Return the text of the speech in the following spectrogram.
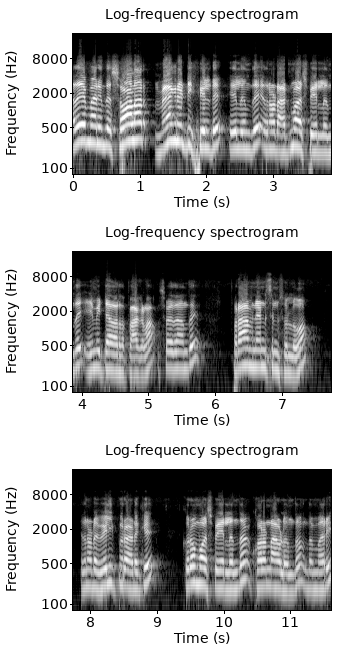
அதே மாதிரி இந்த சோலார் மேக்னெட்டிக் ஃபீல்டு இதுலேருந்து இதனோட அட்மாஸ்பியர்லேருந்து எமிட் ஆகிறத பார்க்கலாம். ஸோ இதை வந்து ப்ராமினன்ஸ்னு சொல்லுவோம். இதனோட வெளிப்புற அடுக்கு குரோமோஸ்பியர்லேருந்தும் கொரோனாவிலேருந்தும் இந்த மாதிரி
